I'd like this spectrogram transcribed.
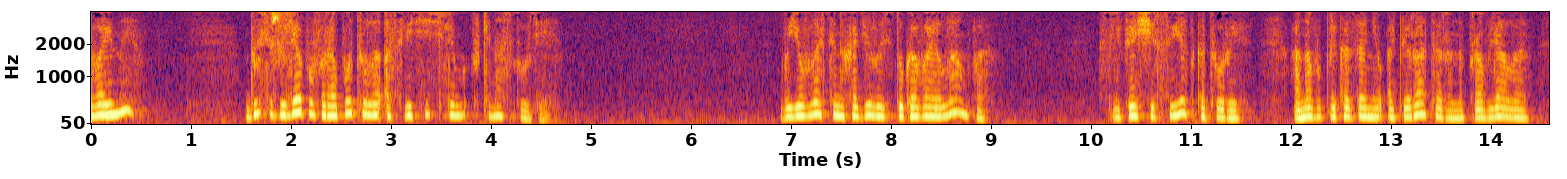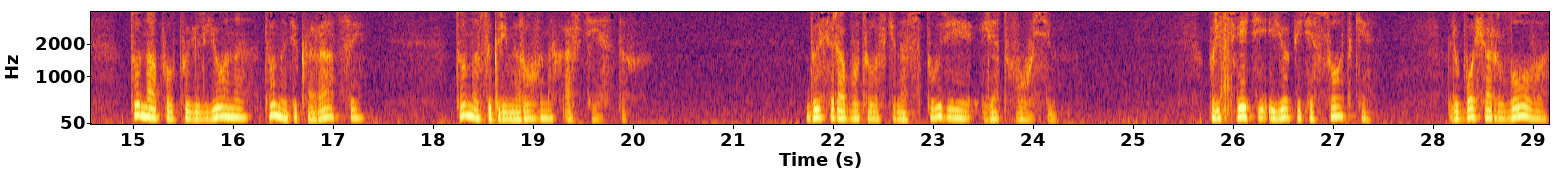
войны Дуся Желябова работала осветителем в киностудии. В ее власти находилась дуговая лампа, слепящий свет, который она по приказанию оператора направляла то на пол павильона, то на декорации, то на загримированных артистов. Дуся работала в киностудии лет восемь. При свете ее пятисотки Любовь Орлова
